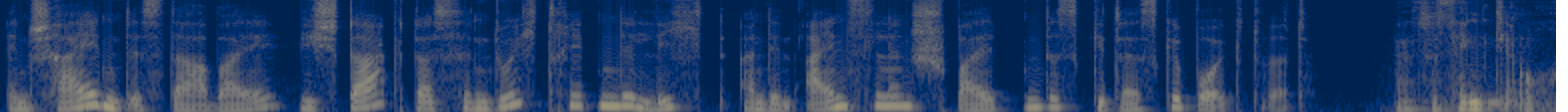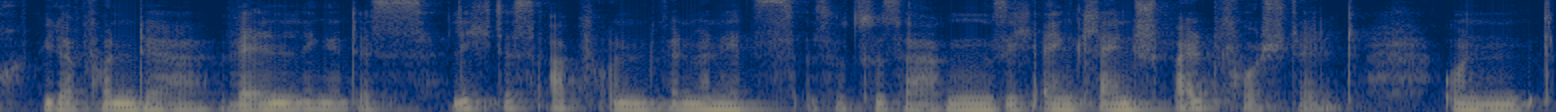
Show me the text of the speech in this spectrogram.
Entscheidend ist dabei, wie stark das hindurchtretende Licht an den einzelnen Spalten des Gitters gebeugt wird. Also es hängt ja auch wieder von der Wellenlänge des Lichtes ab. Und wenn man jetzt sozusagen sich einen kleinen Spalt vorstellt und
